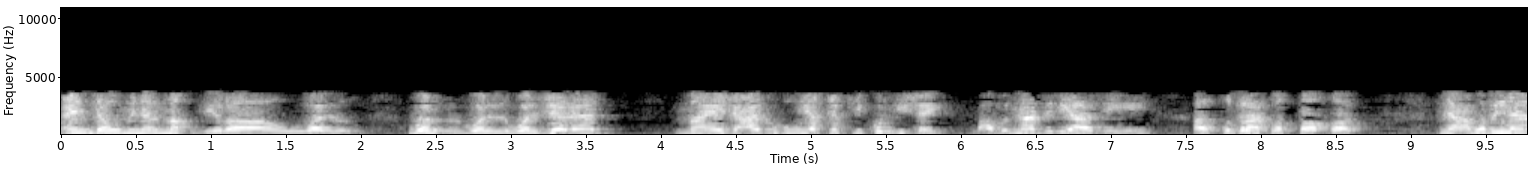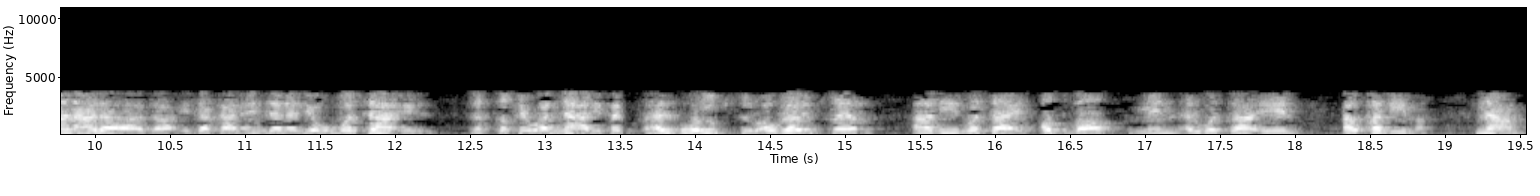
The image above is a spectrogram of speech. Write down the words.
عنده من المقدرة وال وال وال والجلد ما يجعله يقف لكل شيء. بعض الناس لهذه القدرات والطاقات. نعم وبناء على هذا إذا كان عندنا اليوم وسائل نستطيع أن نعرف هل هو يبصر أو لا يبصر هذه الوسائل أضبط من الوسائل القديمة. نعم.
